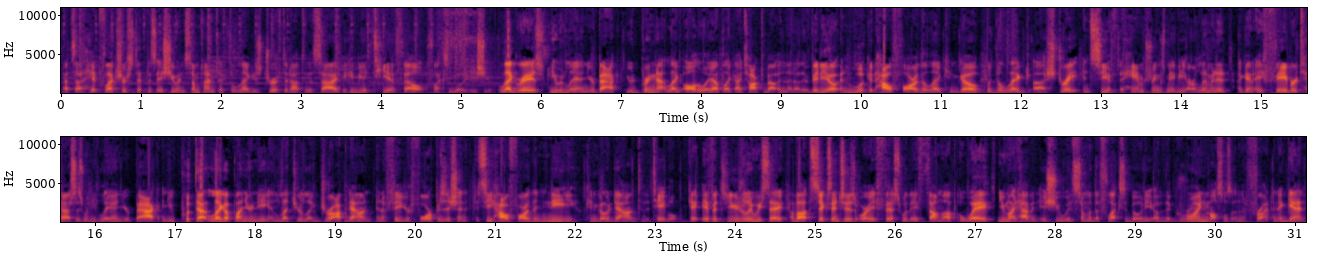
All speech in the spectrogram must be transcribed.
that's a hip flexor stiffness issue. And sometimes if the leg is drifted out to the side, it can be a TFL flexibility issue. Leg raise, you would lay on your back, you would bring that leg all the way up like I talked about in that other video and look at how far the leg can go with the leg uh, straight and see if the hamstrings maybe are limited. Again, a Faber test is when you lay on your back and you put that leg up on your knee and let your leg drop down in a figure four position to see how far the knee can go down to the table. Okay, if it's usually we say about six inches or a fist with a thumb up away, you might have an issue with some of the flexibility of the groin muscles in the front. And again,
